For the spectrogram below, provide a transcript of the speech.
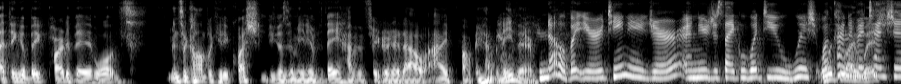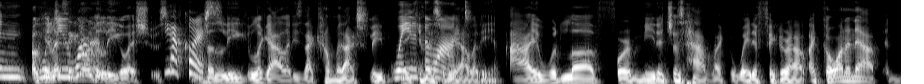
I think a big part of it, well, it's, it's a complicated question because I mean, if they haven't figured it out, I probably haven't either. No, but you're a teenager and you're just like, what do you wish? What, What kind of I wish? attention Okay, would let's you ignore want? the legal issues. Yeah, of course. The legal legalities that come with actually Wave making this a reality. I would love for me to just have like a way to figure out, like go on an app and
